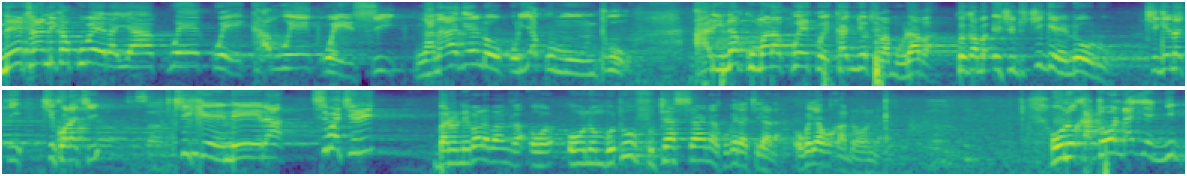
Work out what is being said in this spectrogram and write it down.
netandika kubeera yakwekweka bwekwesi nga nagenda okulya ku muntu. Alina kumala kwekweka nnyo tebamulaba. Kwegamba ekintu kigenda olwo kigenda ki- kikola ki? Kikendeera. Si bwe kiri? Bano ne balaba nga ono mubutuufu tasaana kubeera kirala okugyako katonda. Ono katonda yennyini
